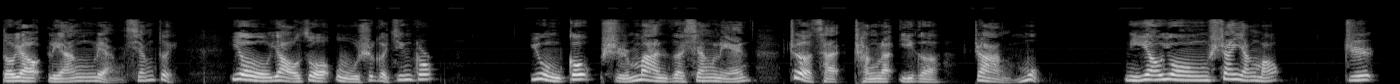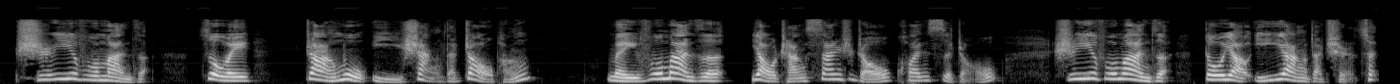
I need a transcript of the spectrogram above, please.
都要两两相对，又要做五十个金钩，用钩使幔子相连，这才成了一个帐幕。你要用山羊毛织十一副幔子，作为帐幕以上的罩棚，每副幔子要长三十肘，宽四肘。十一副幔子都要一样的尺寸，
